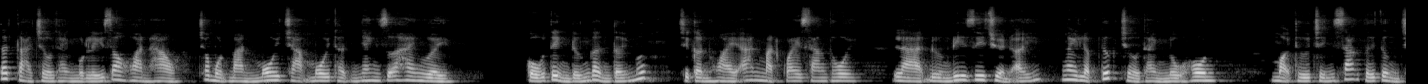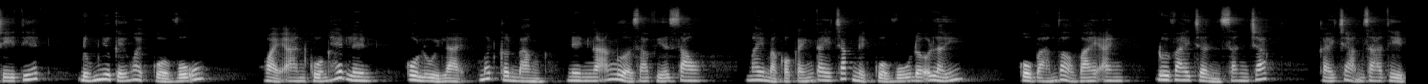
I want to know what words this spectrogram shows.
Tất cả trở thành một lý do hoàn hảo cho một màn môi chạm môi thật nhanh giữa hai người. Cố tình đứng gần tới mức chỉ cần Hoài An mặt quay sang thôi là đường đi di chuyển ấy ngay lập tức trở thành nụ hôn. Mọi thứ chính xác tới từng chi tiết, đúng như kế hoạch của Vũ. Hoài An cuống hết lên, cô lùi lại, mất cân bằng nên ngã ngửa ra phía sau. May mà có cánh tay chắc nịch của Vũ đỡ lấy. Cô bám vào vai anh, đôi vai trần săn chắc. Cái chạm da thịt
